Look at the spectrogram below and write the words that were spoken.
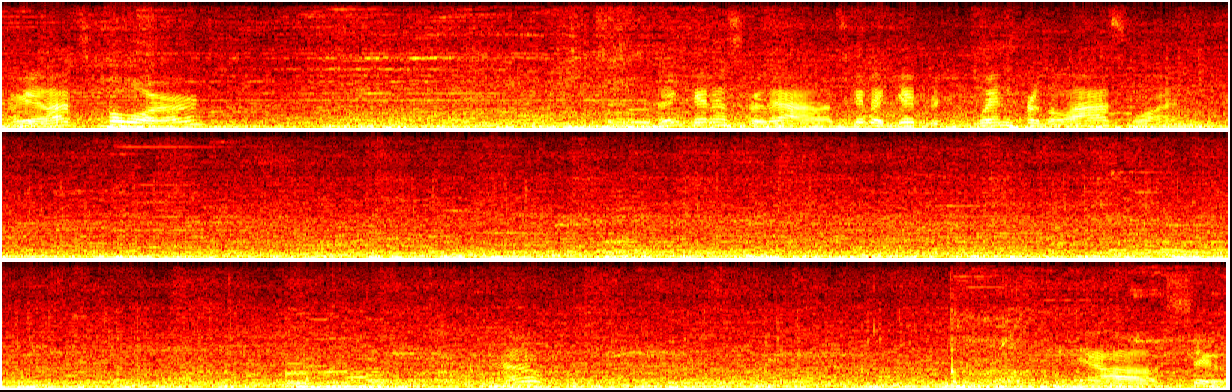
Okay, that's four. Thank goodness for that. Let's get a good win for the last one. Oh, shoot.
